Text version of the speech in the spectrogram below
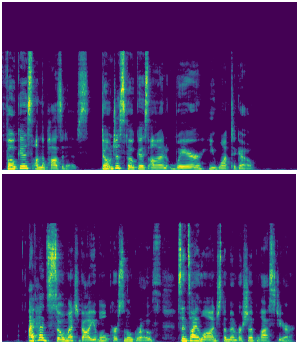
focus on the positives. Don't just focus on where you want to go. I've had so much valuable personal growth since I launched the membership last year.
